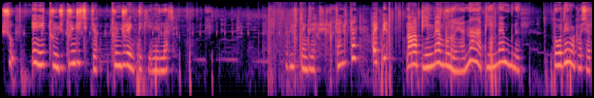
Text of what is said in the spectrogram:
Şu en iyi turuncu. Turuncu çıkacak. Turuncu renkteki yenirler. Hadi lütfen güzel bir şey. Lütfen lütfen. Ay bir ne yapayım ben bunu ya? Ne yapayım ben bunu? Doğru değil mi arkadaşlar?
